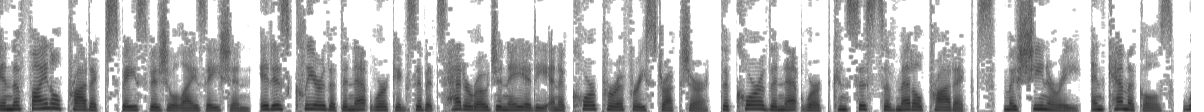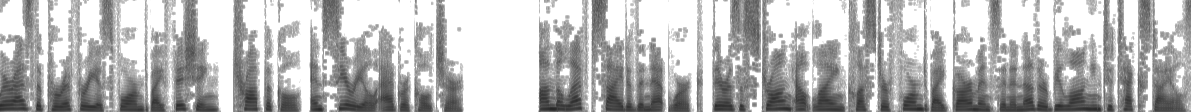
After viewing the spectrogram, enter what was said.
In the final product space visualization, it is clear that the network exhibits heterogeneity and a core periphery structure. The core of the network consists of metal products, machinery, and chemicals, whereas the periphery is formed by fishing, tropical, and cereal agriculture. On the left side of the network, there is a strong outlying cluster formed by garments and another belonging to textiles.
